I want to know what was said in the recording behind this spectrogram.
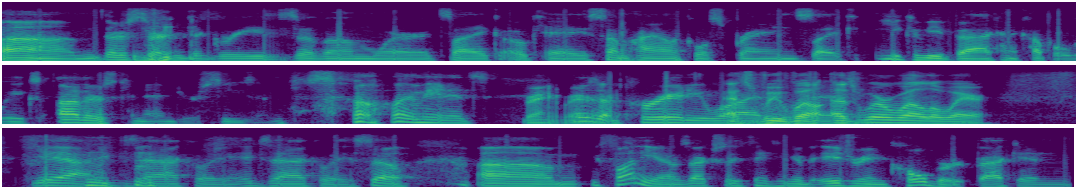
um, there's certain degrees of them where it's like, okay, some high ankle sprains, like you can be back in a couple of weeks. Others can end your season. So I mean, it's right. right there's right. a pretty wide. As we well as we're well aware. Yeah, exactly, exactly. So, um, funny, I was actually thinking of Adrian Colbert back in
